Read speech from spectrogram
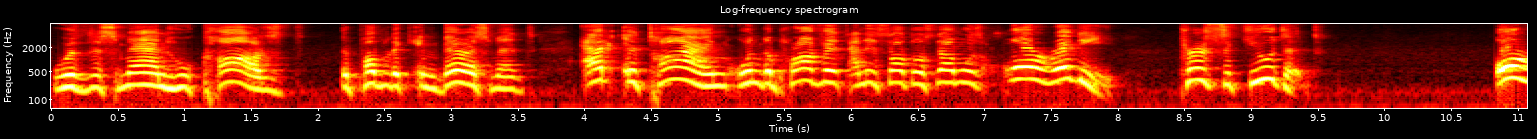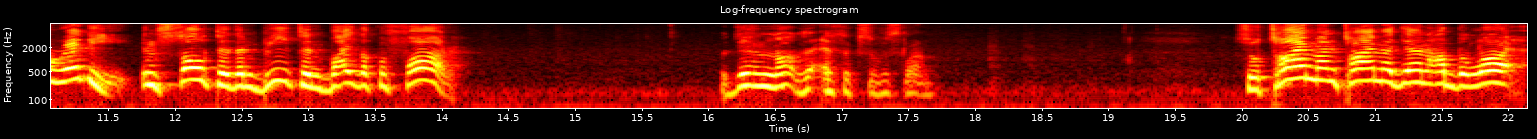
with this man who caused a public embarrassment at a time when the Prophet ﷺ was already persecuted, already insulted and beaten by the kuffar. But this is not the ethics of Islam. So time and time again, Abdullah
